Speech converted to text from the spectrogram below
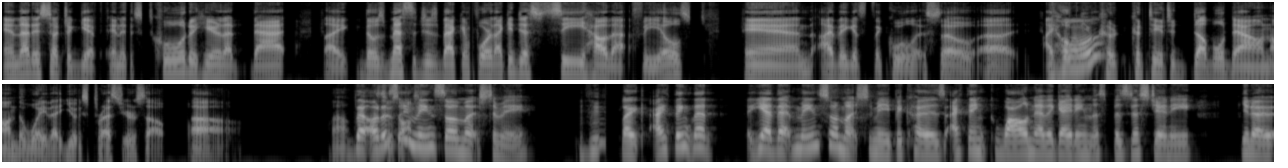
And that is such a gift. And it's cool to hear that, that like those messages back and forth, I can just see how that feels. And I think it's the coolest. So uh, I hope you could continue to double down on the way that you express yourself. Uh, wow, that honestly awesome. means so much to me. Mm-hmm. Like, I think that yeah, that means so much to me because I think while navigating this business journey, you know,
